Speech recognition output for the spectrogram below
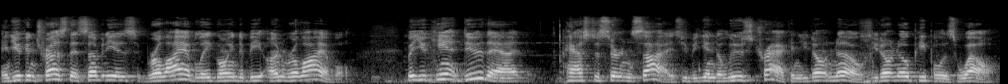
And you can trust that somebody is reliably going to be unreliable. But you can't do that past a certain size. You begin to lose track and you don't know. You don't know people as well.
